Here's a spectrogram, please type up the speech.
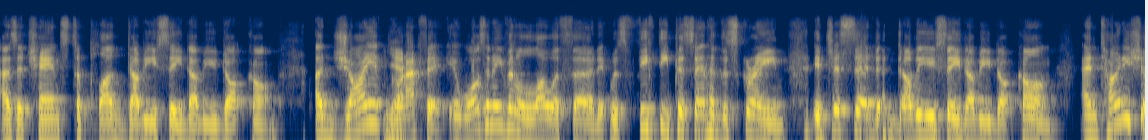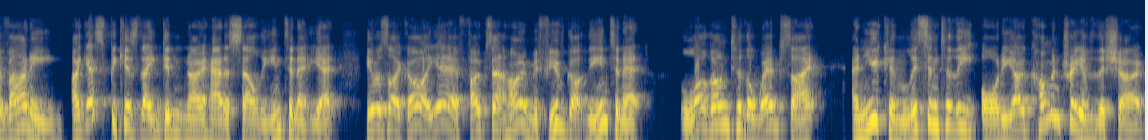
as a chance to plug WCW.com. A giant Yeah. graphic. It wasn't even a lower third. It was 50% of the screen. It just said WCW.com. And Tony Schiavone, I guess because they didn't know how to sell the internet yet, he was like, oh, yeah, folks at home, if you've got the internet, log on to the website and you can listen to the audio commentary of the show.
